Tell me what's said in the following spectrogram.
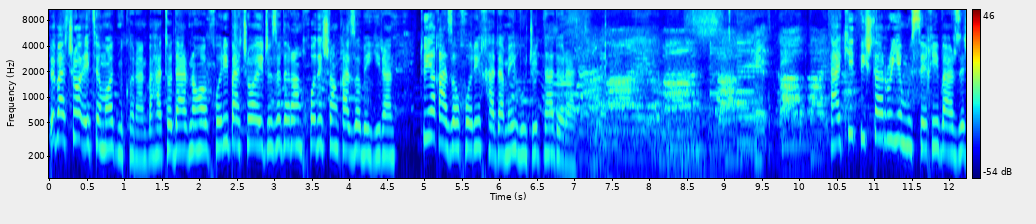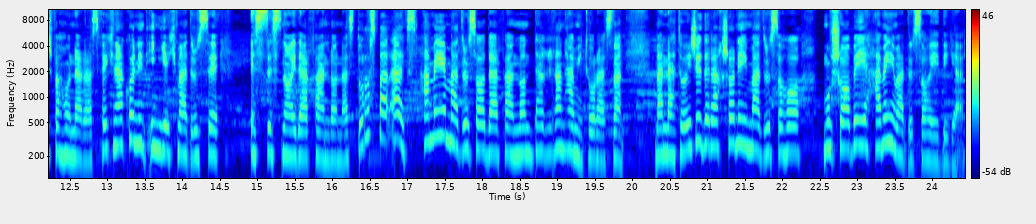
به بچه ها اعتماد می‌کنن و حتی در نهارخوری بچه ها اجازه دارن خودشان غذا بگیرن. توی غذاخوری خدمه وجود ندارد. تاکید بیشتر روی موسیقی ورزش و هنر است. فکر نکنید این یک مدرسه استثنایی در فنلاند است. درست برعکس همه مدرسه ها در فنلاند دقیقا همینطور هستند و نتایج درخشان این مدرسه ها مشابه همه مدرسه های دیگر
